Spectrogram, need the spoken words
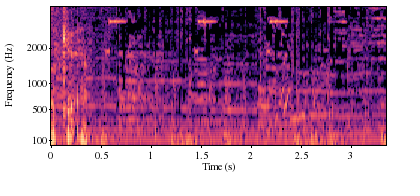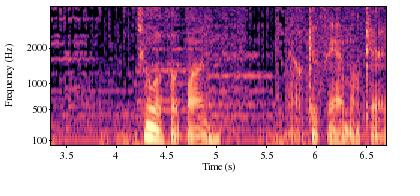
Okay. Two more Pokemon. Alakazam, okay.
